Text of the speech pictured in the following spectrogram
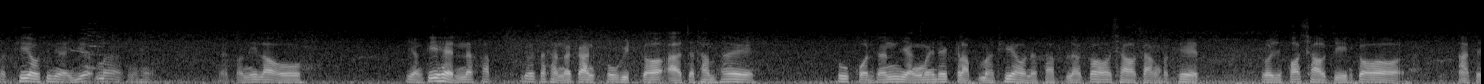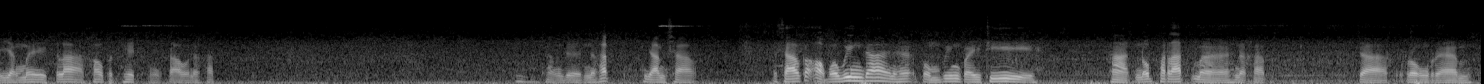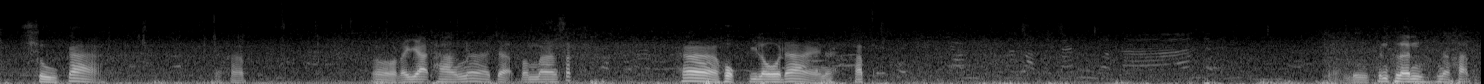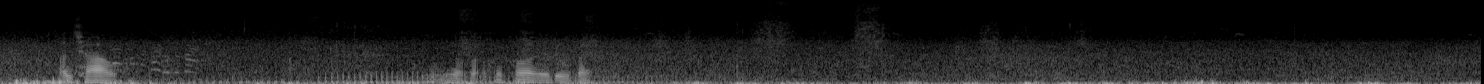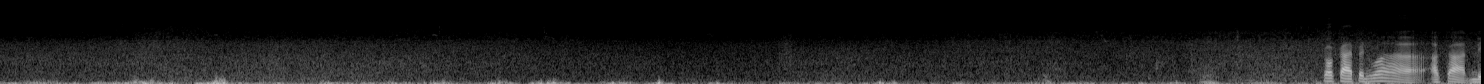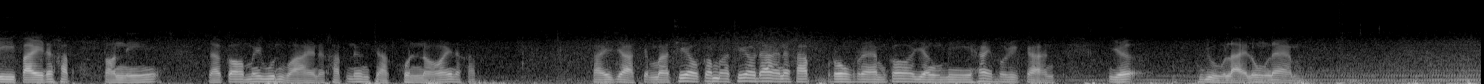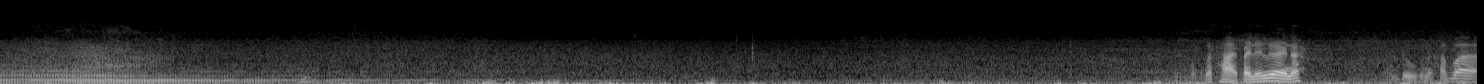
มาเที่ยวที่เนี่ยเยอะมากนะฮะแต่ตอนนี้เราอย่างที่เห็นนะครับด้วยสถานการณ์โควิด ก็อาจจะทำให้ผู้คนนั้นยังไม่ได้กลับมาเที่ยวนะครับ แล้วก็ชาวต่างประเทศ โดยเฉพาะชาวจีนก็อาจจะยังไม่กล้าเข้าประเทศของเรานะครับ ทางเดินนะครับ ยามเช้าเช้าก็ออกมาวิ่งได้นะฮะผมวิ่งไปที่หาดนพรัตน์มานะครับ จากโรงแรม ชูก้านะครับก็ระยะทางน่าจะประมาณสัก 5-6 กิโลได้นะครับ ดูเพลินๆนะครับตอนเช้าเราก็ค่อยๆดูไป ก็กลายเป็นว่าอากาศดีไปนะครับ ตอนนี้แล้วก็ไม่วุ่นวายนะครับ เนื่องจากคนน้อยนะครับ ใครอยากจะมาเที่ยวก็มาเที่ยวได้นะครับ โรงแรมก็ยังมีให้บริการเยอะอยู่หลายโรงแรมผมก็ถ่ายไปเรื่อย ๆ นะ ดูนะครับว่า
